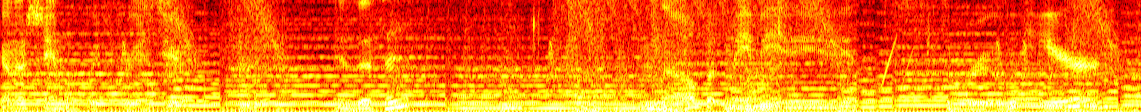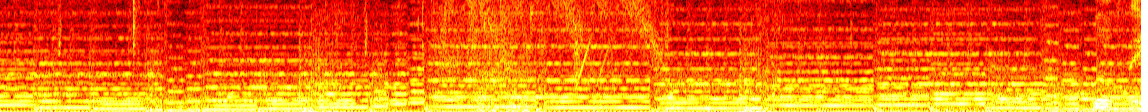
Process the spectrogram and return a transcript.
Gonna shamelessly freeze you. Is this it? No, but maybe it's through here? We'll see.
